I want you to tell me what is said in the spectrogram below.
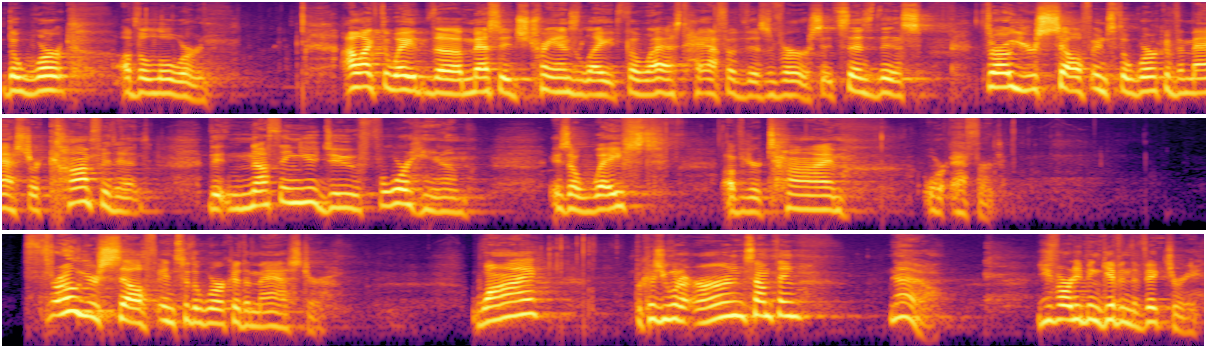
the work of the Lord. I like the way the message translates the last half of this verse. It says this Throw yourself into the work of the Master, confident that nothing you do for him is a waste of your time or effort. Throw yourself into the work of the master. Why? Because you want to earn something? No. You've already been given the victory.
